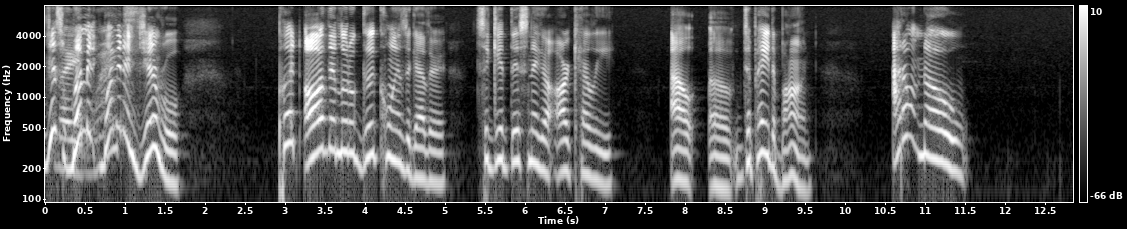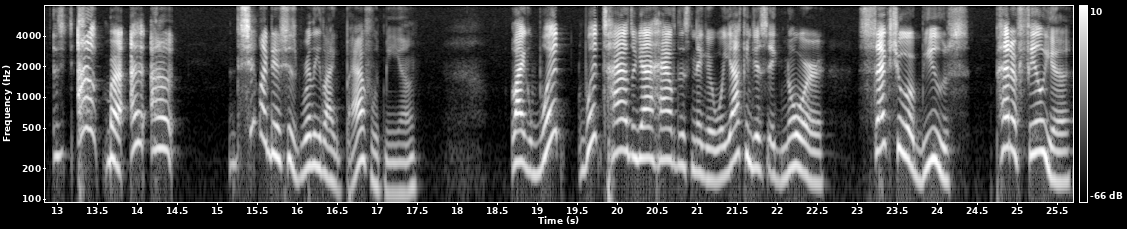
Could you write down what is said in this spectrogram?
Just Like, women, what? women in general, put all their little good coins together to get this nigga R. Kelly out of to pay the bond. I don't know. I don't, bruh, I, I don't. Shit like this just really like baffled me, young. Like what what ties do y'all have this nigga where y'all can just ignore sexual abuse, pedophilia,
